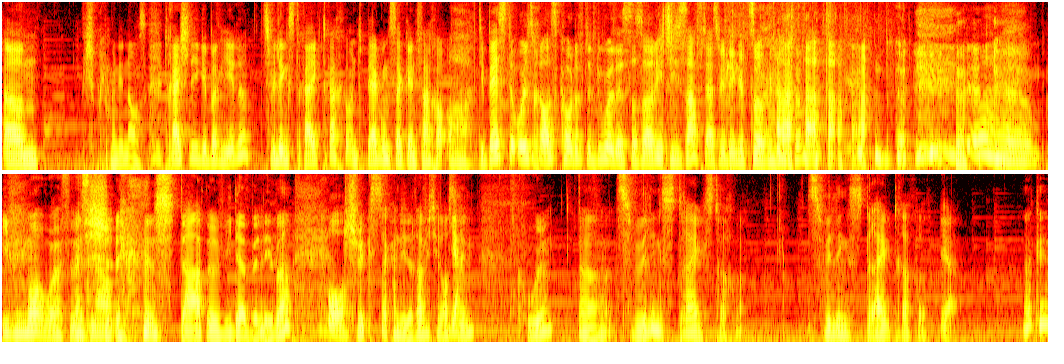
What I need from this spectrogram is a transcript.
Ähm, wie spricht man den aus? Dreischlägige Barriere, Zwillings-Dreieckdrache und Bergungsagentfahrer. Oh, die beste Ultra aus Code of the Duel ist. Das war richtig Saft, als wir den gezogen haben. ja, even more worthless now. Stapel Wiederbeleber. Oh, Trickster-Kandidat, darf ich die rauslegen? Cool. Äh, Zwillings-Dreiecksdrache. Zwillings-Dreieckdrache. ja. Okay,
